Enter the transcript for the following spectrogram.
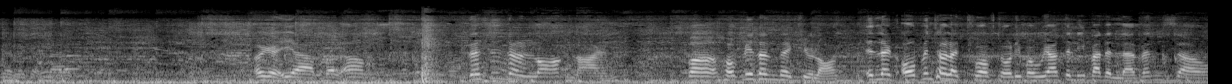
Yeah, look at that. Okay, yeah, but um, this is a long line, but hopefully it doesn't take too long. It's like open till like 12:30, but we have to leave at 11, so.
